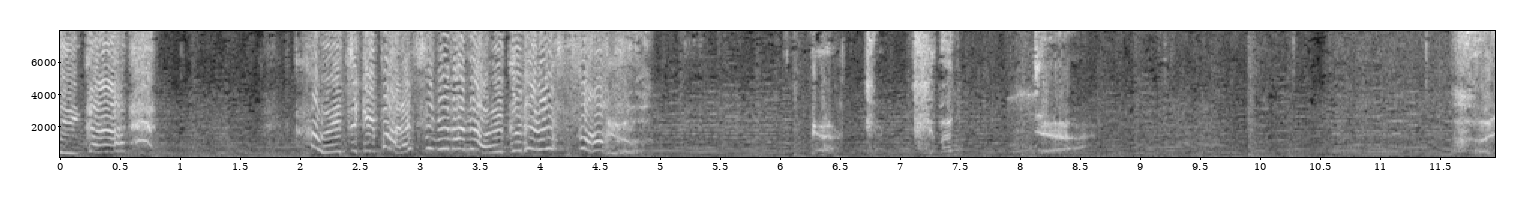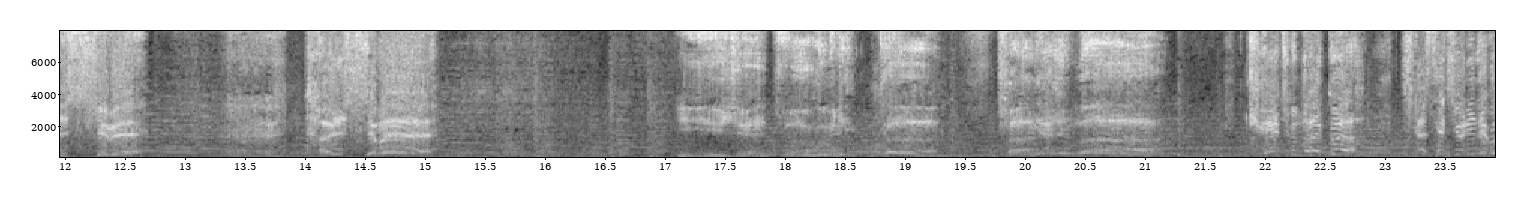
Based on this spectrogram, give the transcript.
네가 구해주길 바랐으면 얼굴을 했어. 이제 조금이니까 방해하지 마! 개죽음도 할 거야! 자세 지원이 되고!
